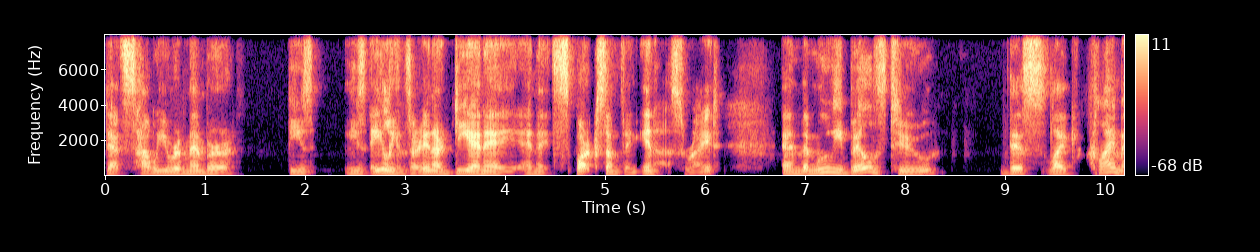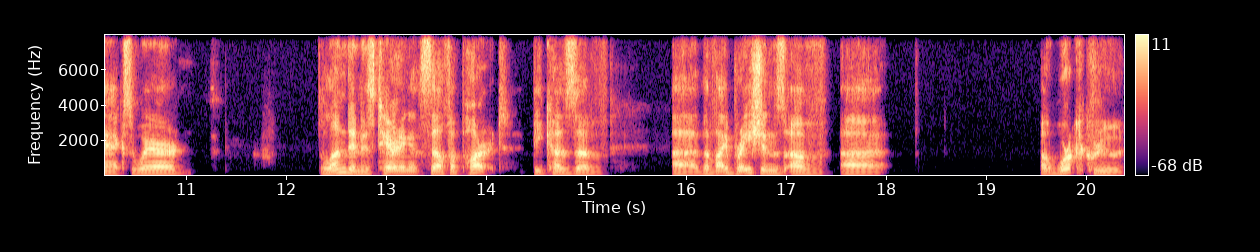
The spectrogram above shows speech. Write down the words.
that's how we remember these these aliens are in our DNA and it sparks something in us, right? And the movie builds to this like climax where London is tearing itself apart because of uh, the vibrations of uh, a work crew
